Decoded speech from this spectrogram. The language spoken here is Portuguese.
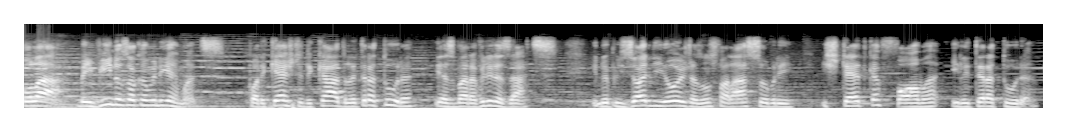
Olá, bem-vindos ao Caminho de Guermantes, podcast dedicado à literatura e às maravilhas das artes. E no episódio de hoje nós vamos falar sobre estética, forma e literatura.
